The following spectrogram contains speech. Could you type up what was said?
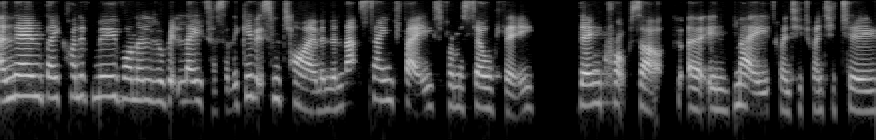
And then they kind of move on a little bit later. So they give it some time. And then that same face from a selfie then crops up uh, in May 2022,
